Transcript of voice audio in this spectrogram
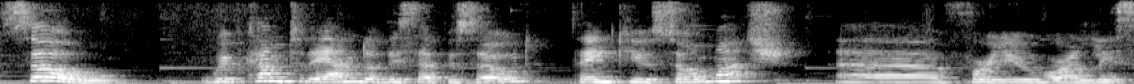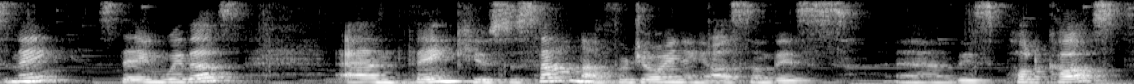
So, we've come to the end of this episode. Thank you so much uh, for you who are listening, staying with us. And thank you, Susanna, for joining us on this, uh, this podcast.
